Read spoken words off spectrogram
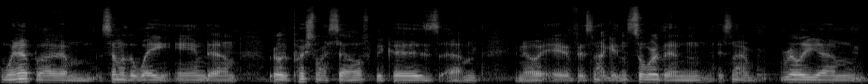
went up um, some of the weight and um, really pushed myself because um, you know if it's not getting sore then it's not really um,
